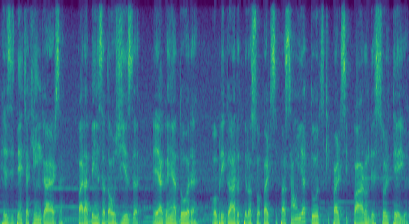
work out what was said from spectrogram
residente aqui em Garça. Parabéns, Adalgisa, é a ganhadora. Obrigado pela sua participação e a todos que participaram desse sorteio.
